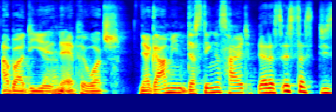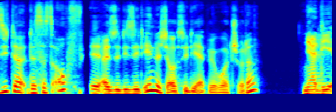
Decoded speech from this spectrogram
Aber die, Garmin. eine Apple Watch. Ja, Garmin, das Ding ist halt, Ja, das ist das, die sieht da, das ist auch, also die sieht ähnlich aus wie die Apple Watch, oder? ja, die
